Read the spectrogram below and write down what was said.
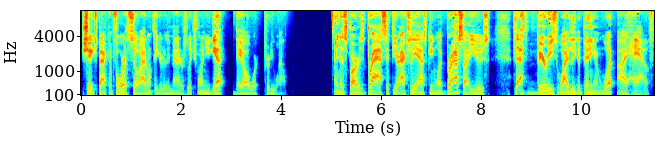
shakes back and forth. So I don't think it really matters which one you get. They all work pretty well. And as far as brass, if you're actually asking what brass I use, that varies widely depending on what I have.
